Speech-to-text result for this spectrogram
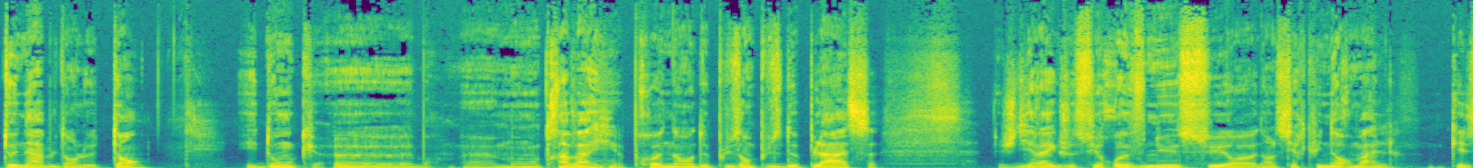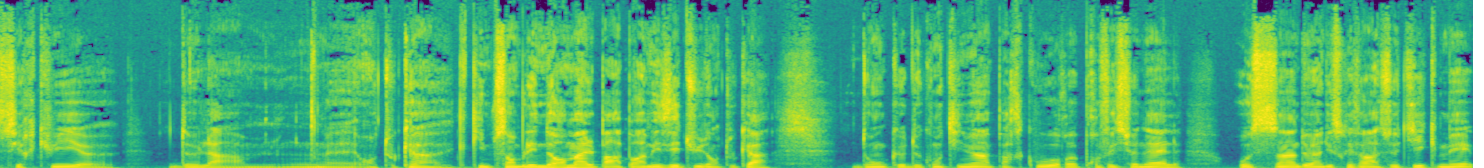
tenable dans le temps. Et donc, bon, mon travail prenant de plus en plus de place, je dirais que je suis revenu sur dans le circuit normal, qui est le circuit de la, euh, en tout cas, qui me semblait normal par rapport à mes études, en tout cas, donc de continuer un parcours professionnel au sein de l'industrie pharmaceutique, mais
